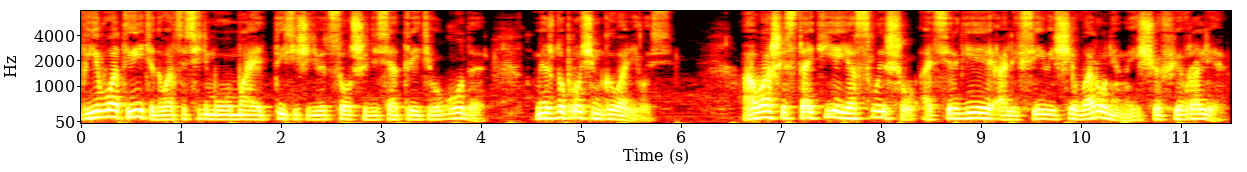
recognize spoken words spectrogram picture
В его ответе 27 мая 1963 года, между прочим, говорилось «О вашей статье я слышал от Сергея Алексеевича Воронина еще в феврале.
